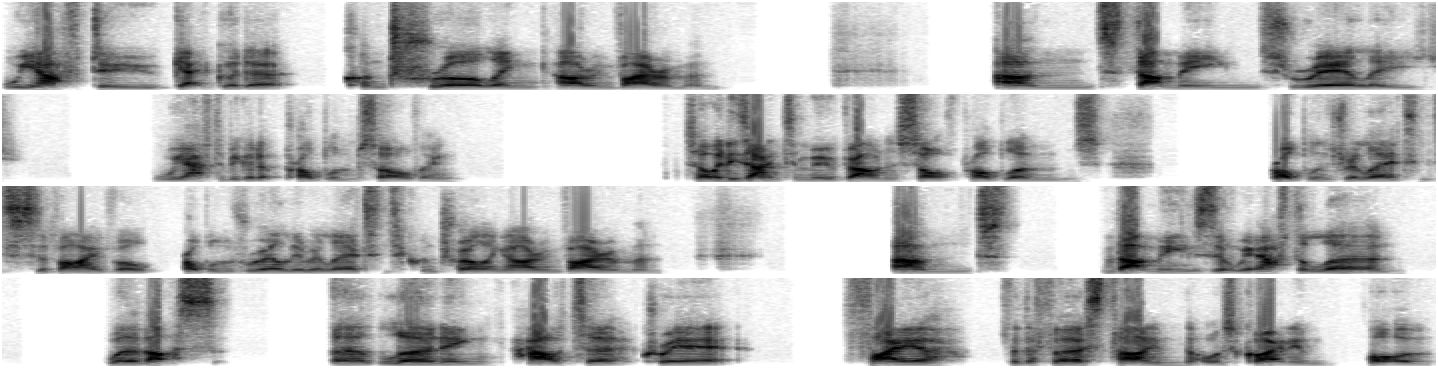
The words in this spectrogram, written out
we have to get good at controlling our environment. And that means really we have to be good at problem solving. So we're designed to move around and solve problems, problems relating to survival, problems really relating to controlling our environment. And that means that we have to learn, whether that's uh, learning how to create fire for the first time. That was quite an important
